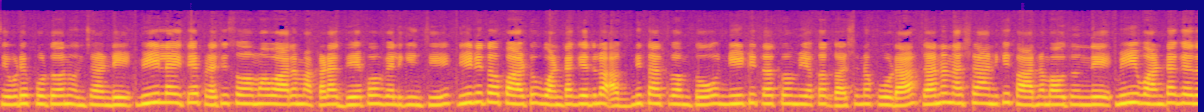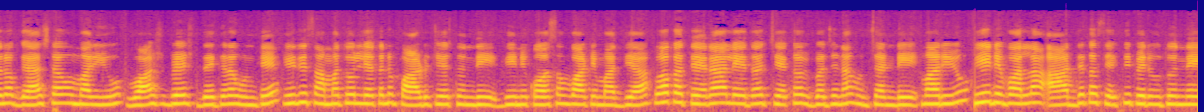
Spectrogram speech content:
శివుడి ఫోటోను ఉంచండి. వీలైతే ప్రతి ప్రతి సోమవారం అక్కడ దీపం వెలిగించి దీనితో పాటు వంటగదిలో అగ్నితత్వంతో నీటి తత్వం యొక్క ఘర్షణ కూడా ధన నష్టానికి కారణమవుతుంది. మీ వంటగదిలో గ్యాస్ స్టవ్ మరియు వాష్ బేస్ దగ్గర ఉంటే ఇది సమతుల్యతను పాడు చేస్తుంది. దీనికోసం వాటి మధ్య ఒక తెర లేదా చెక్క విభజన ఉంచండి. మరియు దీని వల్ల ఆర్థిక శక్తి పెరుగుతుంది.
